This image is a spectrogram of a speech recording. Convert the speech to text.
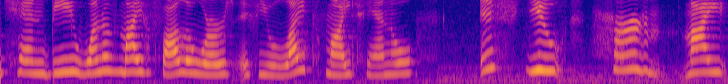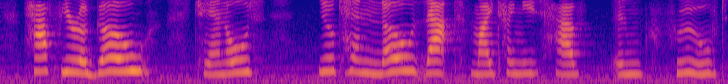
you can be one of my followers if you like my channel. If you heard my half year ago channels, you can know that my Chinese have improved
